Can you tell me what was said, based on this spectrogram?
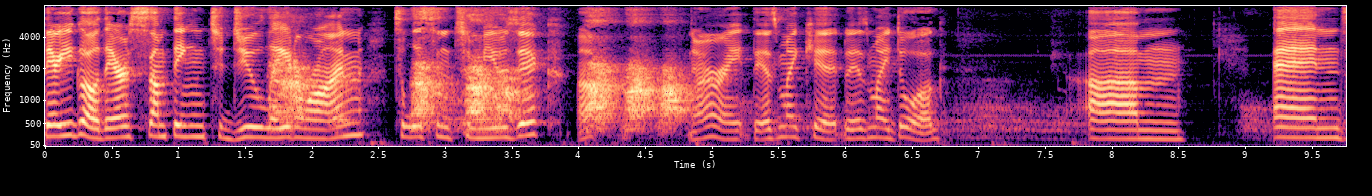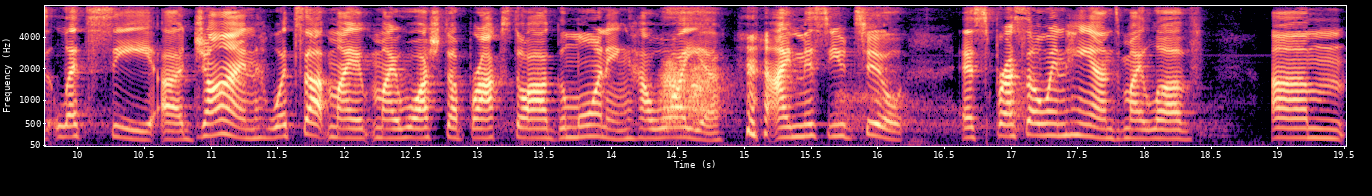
there you go. There's something to do later on to listen to music. Oh, all right, there's my kid. There's my dog. Um, and let's see, uh, John, what's up, my my washed up rock star? Good morning. How are you? I miss you too. Espresso in hand, my love. Um,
